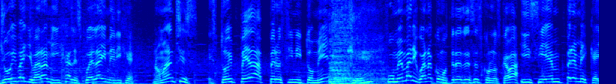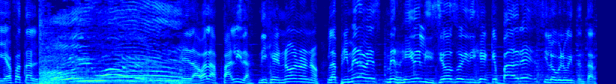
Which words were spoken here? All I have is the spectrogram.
Yo iba a llevar a mi hija a la escuela y me dije, no manches, estoy peda, pero si ni tomé. ¿Qué? Fumé marihuana como tres veces con los cava y siempre me caía fatal. Daba la pálida. Dije, no, no, no. La primera vez me reí delicioso y dije, qué padre, si lo vuelvo a intentar.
